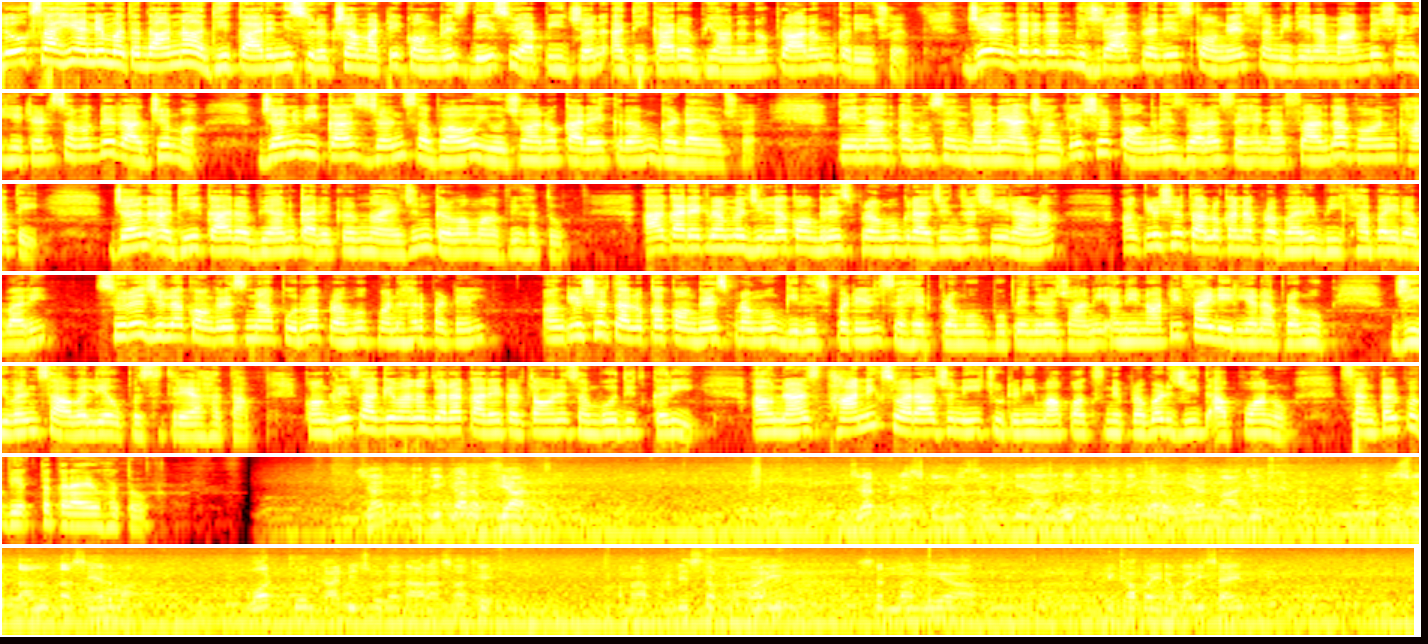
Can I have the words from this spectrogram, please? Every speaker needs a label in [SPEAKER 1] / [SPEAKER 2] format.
[SPEAKER 1] લોકશાહી અને મતદાનના અધિકારની સુરક્ષા માટે કોંગ્રેસ દેશવ્યાપી જન અધિકાર અભિયાનનો પ્રારંભ કર્યો છે, જે અંતર્ગત ગુજરાત પ્રદેશ કોંગ્રેસ સમિતિના માર્ગદર્શન હેઠળ સમગ્ર રાજ્યમાં જન વિકાસ જનસભાઓ યોજવાનો કાર્યક્રમ ઘડાયો છે. તેના અનુસંધાને આજે અંકલેશ્વર કોંગ્રેસ દ્વારા શહેરના શારદા ભવન ખાતે જન અધિકાર અભિયાન કાર્યક્રમનું આયોજન કરવામાં આવ્યું હતું. આ કાર્યક્રમમાં જિલ્લા કોંગ્રેસ પ્રમુખ રાજેન્દ્રસિંહ રાણા, અંકલેશ્વર તાલુકાના પ્રભારી ભીખાભાઈ રબારી સુરત જિલ્લા કોંગ્રેસના પૂર્વ પ્રમુખ મનહર પટેલ, અંકલેશ્વર તાલુકા કોંગ્રેસ પ્રમુખ ગિરીશ પટેલ, શહેર પ્રમુખ ભૂપેન્દ્ર જાની અને નોટિફાઈડ એરિયાના પ્રમુખ જીવન સાવલિયા ઉપસ્થિત રહ્યા હતા. કોંગ્રેસ આગેવાનો દ્વારા કાર્યકર્તાઓને સંબોધિત કરી આવનાર સ્થાનિક સ્વરાજ્યની ચૂંટણીમાં પક્ષને પ્રબળ જીત આપવાનો સંકલ્પ વ્યક્ત કરાયો હતો.
[SPEAKER 2] જન અધિકાર અભિયાન. ગુજરાત પ્રદેશ કોંગ્રેસ સમિતિ આયોજિત જન અધિકાર અભિયાનમાં આજે અંકલેશ્વર તાલુકા શહેરમાં વોટ ચોર ગાડી છોડના નારા સાથે અમારા પ્રદેશના પ્રભારી સન્માનનીય ભીખાભાઈ રબારી સાહેબ,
